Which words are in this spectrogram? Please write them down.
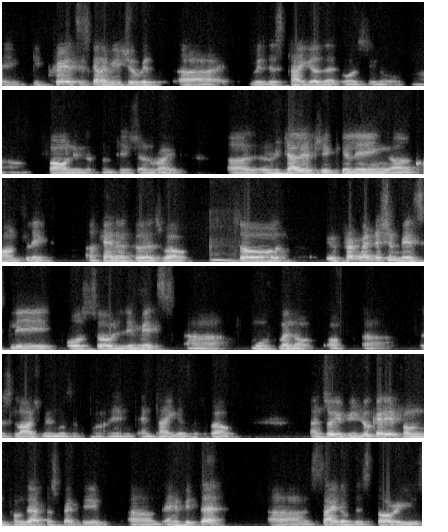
it, creates this kind of issue with uh, with this tiger that was you know uh, found in the plantation, right? Uh, retaliatory killing, uh, conflict uh, can occur as well. Mm. So fragmentation basically also limits uh, movement of of these large mammals and, and, tigers as well. And so if you look at it from from that perspective, the habitat side of the story is,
